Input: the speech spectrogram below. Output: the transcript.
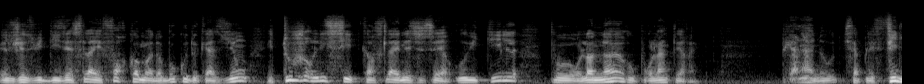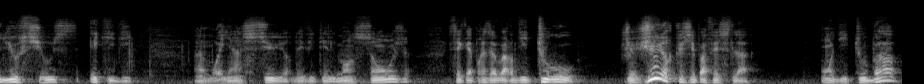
et le jésuite disait cela est fort commode à beaucoup d'occasions et toujours licite quand cela est nécessaire ou utile pour l'honneur ou pour l'intérêt. Puis il y en a un autre qui s'appelait Filiusius et qui dit un moyen sûr d'éviter le mensonge, c'est qu'après avoir dit tout haut je jure que je n'ai pas fait cela, on dit tout bas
